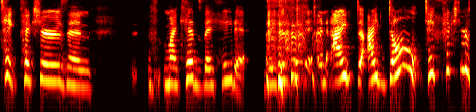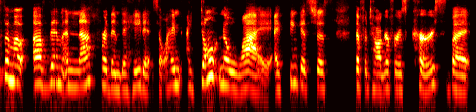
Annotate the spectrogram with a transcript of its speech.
take pictures. And my kids, they hate it. They just hate it. And I, I don't take pictures them of, of them enough for them to hate it. So I, I don't know why. I think it's just the photographer's curse, but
